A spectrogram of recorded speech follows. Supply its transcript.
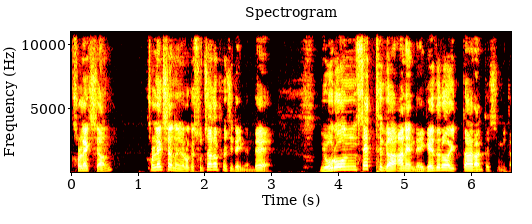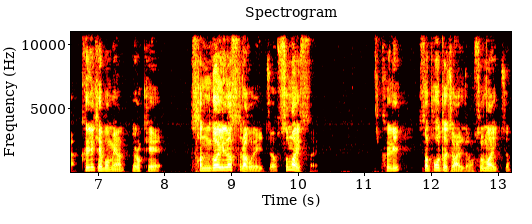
컬렉션 컬렉션은 이렇게 숫자가 표시되어 있는데 요런 세트가 안에 4개 들어있다라는 뜻입니다. 클릭해보면 이렇게 선거 일러스트라고 되어 있죠. 숨어 있어요. 클릭 서포트 좌정 숨어 있죠.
